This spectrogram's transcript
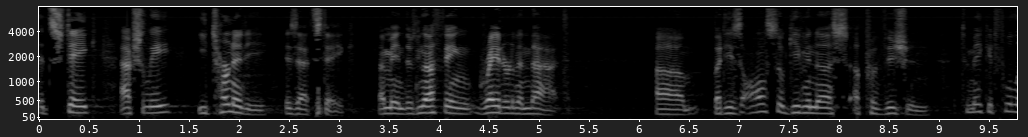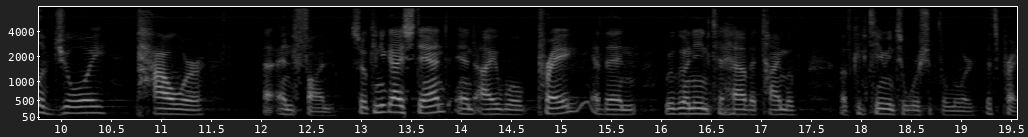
at stake. Actually, eternity is at stake. I mean, there's nothing greater than that. Um, but He's also giving us a provision to make it full of joy, power, uh, and fun. So, can you guys stand and I will pray, and then we're going to have a time of, of continuing to worship the Lord. Let's pray.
